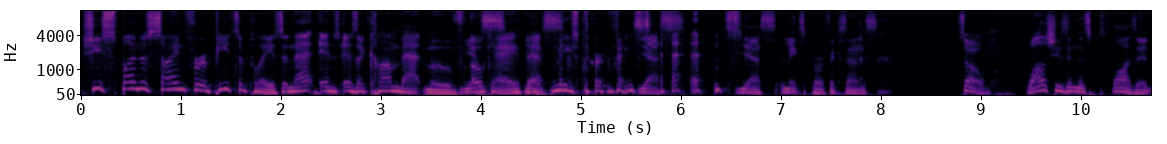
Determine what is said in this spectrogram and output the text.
she spun a sign for a pizza place, and that is, is a combat move. Yes, Okay, that yes. makes perfect Yes. sense. Yes, it makes perfect sense. So, while she's in this closet,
